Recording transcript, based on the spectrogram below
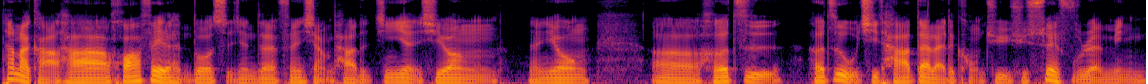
塔纳卡他花费了很多时间在分享他的经验，希望能用呃核子核子武器它带来的恐惧去说服人民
